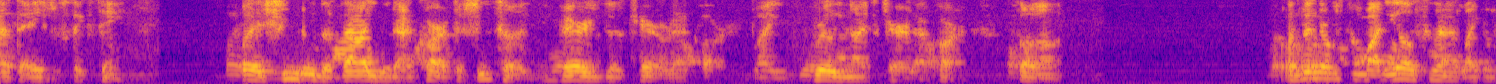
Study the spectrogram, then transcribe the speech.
at the age of sixteen, but she knew the value of that car because she took very good care of that car, like really nice care of that car. So, but then there was somebody else who had like a,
